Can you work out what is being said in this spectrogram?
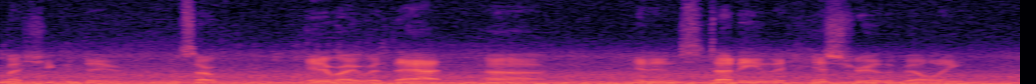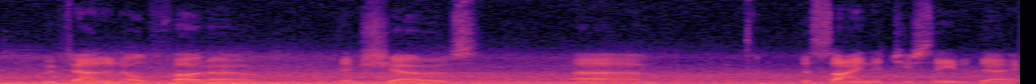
much you could do. And so anyway, with that, and in studying the history of the building, we found an old photo that shows uh, the sign that you see today.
